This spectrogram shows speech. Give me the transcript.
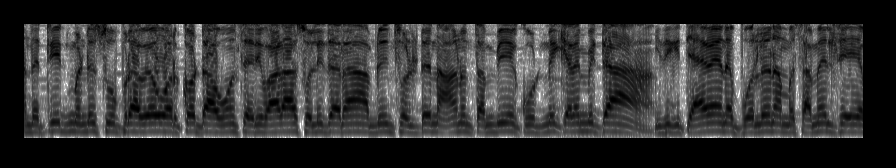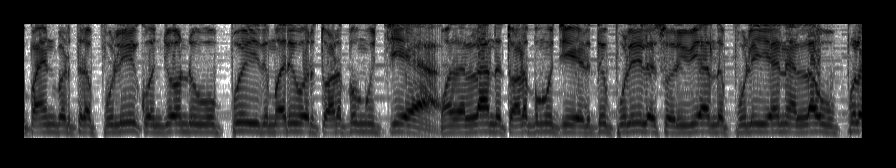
அந்த ட்ரீட்மெண்ட் சூப்பராகவே ஒர்க் அவுட் ஆகும். சரி வாடா சொல்லி தரேன் அப்படின்னு சொல்லிட்டு நானும் தம்பியை கூட்டின்னு கிளம்பிட்டேன். இதுக்கு தேவையான பொருள் நம்ம சமையல் செய்ய பயன்படுத்துற புளி கொஞ்சோண்டு உப்பு இது மாதிரி ஒரு தொடப்பங்குச்சி. முதல்ல அந்த தொடப்பங்குச்சியை எடுத்து புளியில சொருவி அந்த புளியை நல்லா உப்புல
